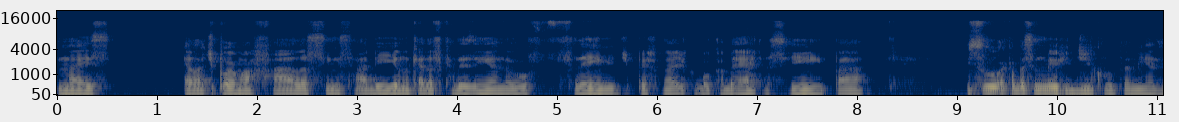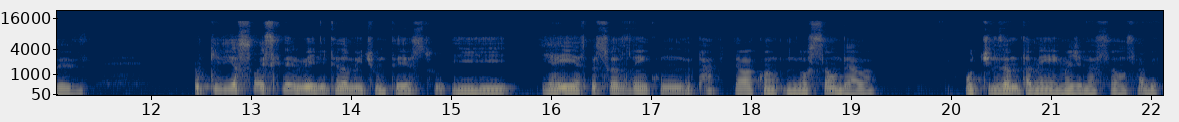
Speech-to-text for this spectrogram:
mas ela, tipo, é uma fala, assim, sabe? E eu não quero ficar desenhando frame de personagem com a boca aberta, assim, pá. Isso acaba sendo meio ridículo para mim, às vezes. Eu queria só escrever literalmente um texto e, e aí as pessoas leem com o impacto dela, com a noção dela. Utilizando também a imaginação, sabe?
